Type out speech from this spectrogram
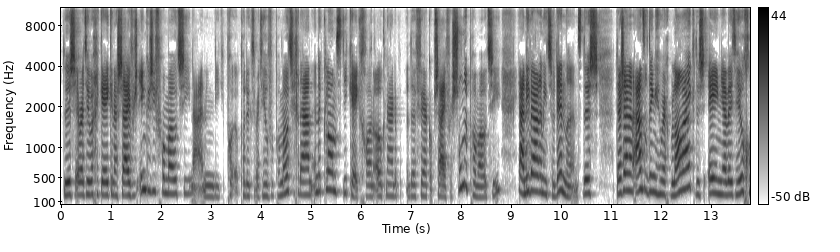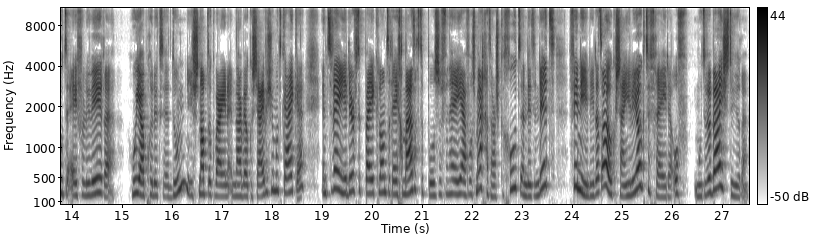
Dus er werd heel erg gekeken naar cijfers inclusief promotie. Nou, en in die producten werd heel veel promotie gedaan. En de klant die keek gewoon ook naar de, de verkoopcijfers zonder promotie. Ja, en die waren niet zo denderend. Dus daar zijn een aantal dingen heel erg belangrijk. Dus één, jij weet heel goed te evalueren hoe jouw producten het doen. Je snapt ook waar je, naar welke cijfers je moet kijken. En twee, je durft ook bij je klanten regelmatig te polsen van... hé, hey, ja, volgens mij gaat het hartstikke goed en dit en dit. Vinden jullie dat ook? Zijn jullie ook tevreden? Of moeten we bijsturen?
